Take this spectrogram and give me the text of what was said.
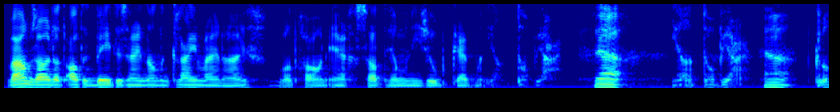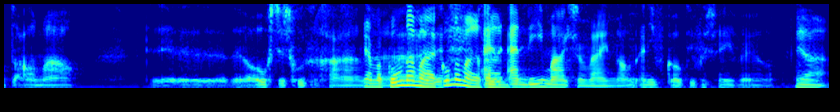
waarom zou dat altijd beter zijn dan een klein wijnhuis, wat gewoon ergens zat, helemaal niet zo bekend, maar een topjaar. Ja, een topjaar. ja. Klopt allemaal. Het, eh, De oogst is goed gegaan. ja, maar kom daar Eh, maar, de- kom daar maar eens en, aan. en die maakt zijn wijn dan en die verkoopt die voor 7 euro. Ja,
